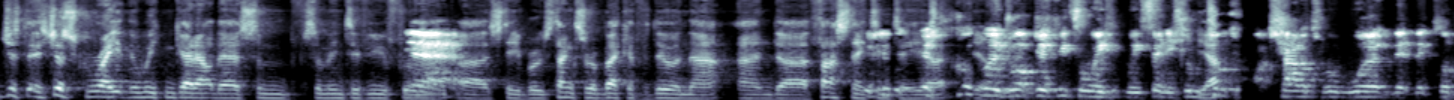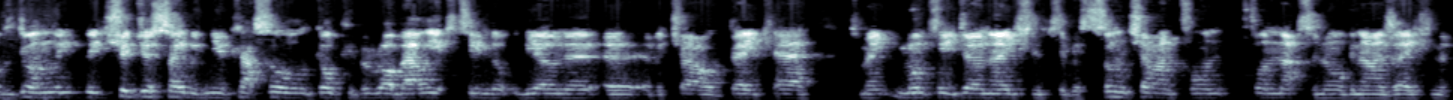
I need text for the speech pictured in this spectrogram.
just it's just great that we can get out there some some interview from Yeah. uh, Steve Bruce. Thanks to Rebecca for doing that, and uh, fascinating to hear. Just a quick yeah. Rob, just before we, we finish. We Yeah. talked about charitable work that the club's done. We, we should just say with Newcastle, goalkeeper Rob Elliott's teamed up with the owner uh, of a child daycare to make monthly donations to the Sunshine Fund. Fund that's an organisation that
